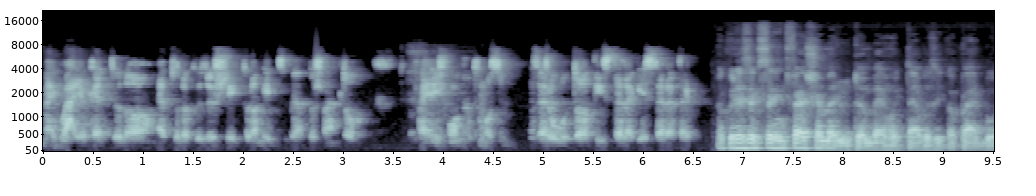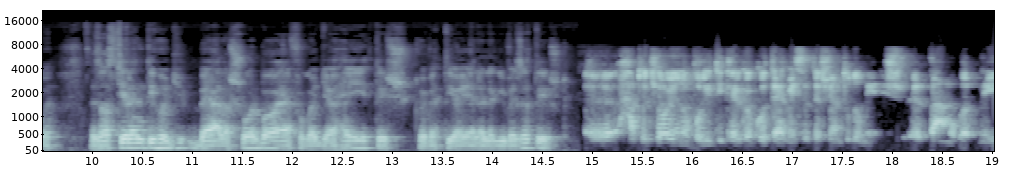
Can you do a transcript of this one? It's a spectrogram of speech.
megváljak ettől a, ettől a közösségtől, amit most nem tudom, ha én is mondhatom, az ezer óta tisztelek és szeretek. Akkor ezek szerint fel sem merült önben, hogy távozik a pártból. Ez azt jelenti, hogy beáll a sorba, elfogadja a helyét és követi a jelenlegi vezetést? Hát, hogyha olyan a politikájuk, akkor természetesen tudom én is támogatni,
